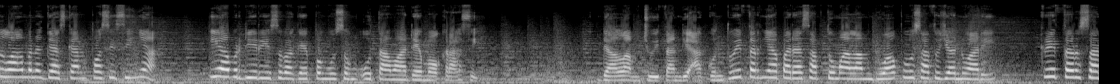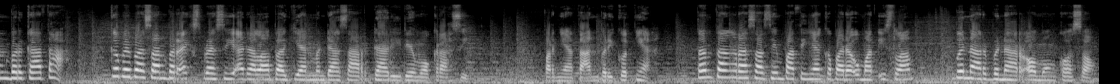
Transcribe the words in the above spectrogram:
telah menegaskan posisinya ia berdiri sebagai pengusung utama demokrasi. Dalam cuitan di akun Twitternya pada Sabtu malam 21 Januari, Kriterson berkata, kebebasan berekspresi adalah bagian mendasar dari demokrasi. Pernyataan berikutnya tentang rasa simpatinya kepada umat Islam benar-benar omong kosong.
